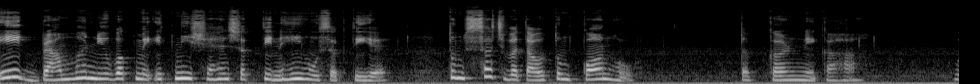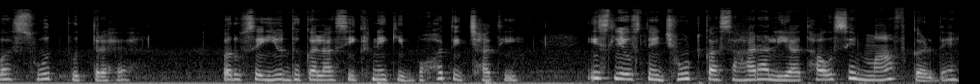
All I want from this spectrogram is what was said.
एक ब्राह्मण युवक में इतनी सहन शक्ति नहीं हो सकती है। तुम सच बताओ, तुम कौन हो? तब कर्ण ने कहा, वह सूत पुत्र है। पर उसे युद्ध कला सीखने की बहुत इच्छा थी। इसलिए उसने झूठ का सहारा लिया था, उसे माफ़ कर दें।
